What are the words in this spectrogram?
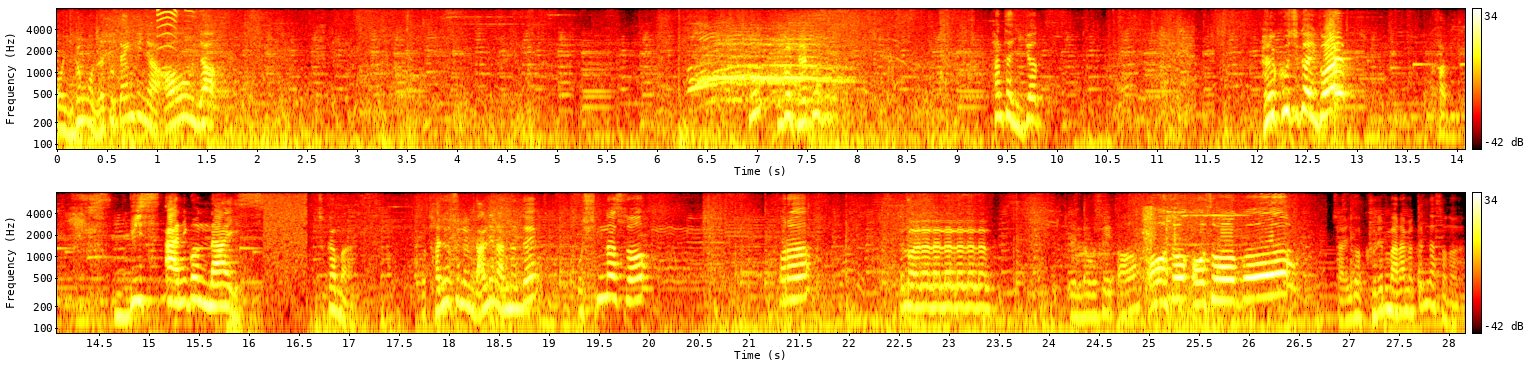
어 이런 거 왜 또 땡기냐 어우 야 어? 이걸 벨코즈 한타 이겼 벨코즈가 이걸? 컷. 미스 아니고 나이스 잠깐만 어, 다리우스님 난리 났는데? 어 신났어? 어라? 일로 일로 일로 일로 일로 일로 일로 오세요 어, 어서 어서 오고 자 이거 그랩만 하면 끝났어 너는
